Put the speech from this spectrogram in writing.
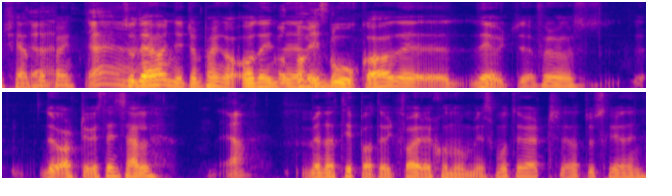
tjent mer penger. Så det handler ikke om penger. Og den, den boka, det, det er jo ikke for Det er jo artig hvis den selger, ja. Men jeg tipper at det er ikke bare økonomisk motivert at du skriver den.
